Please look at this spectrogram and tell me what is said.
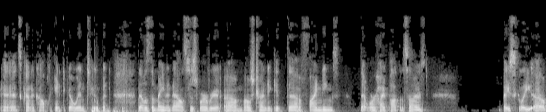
it's kind of complicated to go into, but that was the main analysis where we, um, I was trying to get the findings that were hypothesized. Basically, uh,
